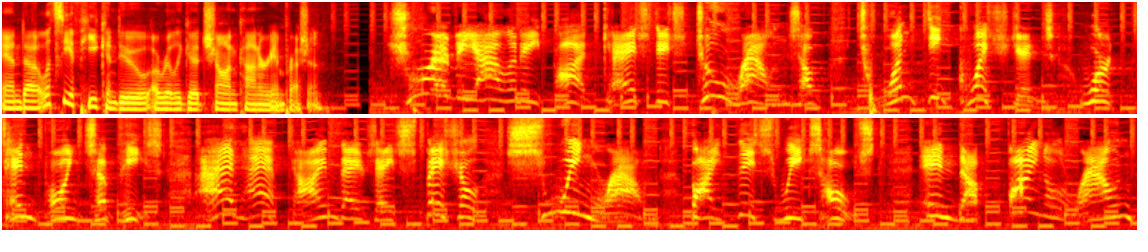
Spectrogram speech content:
and uh, let's see if he can do a really good Sean Connery impression. Triviality Podcast is two rounds of 20 questions worth 10 points apiece. At halftime, there's a special swing round by this week's host. In the final round,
